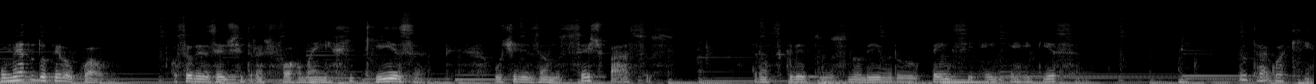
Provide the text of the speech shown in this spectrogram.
O método pelo qual o seu desejo se transforma em riqueza, utilizando seis passos transcritos no livro Pense em Enriqueça, eu trago aqui.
